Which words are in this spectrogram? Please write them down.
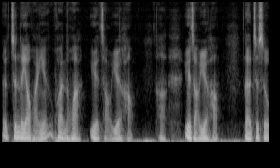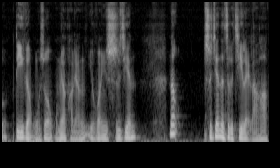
呃真的要换业换的话，越早越好啊，越早越好。那这是第一个，我说我们要考量有关于时间，那。时间的这个积累了哈，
